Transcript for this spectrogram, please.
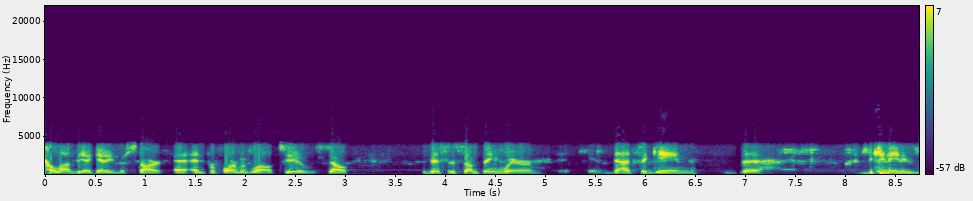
Colombia, getting the start and, and performing well too. So this is something where that's a game the the Canadians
